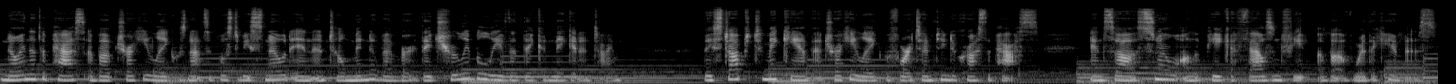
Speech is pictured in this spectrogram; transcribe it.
Knowing that the pass above Truckee Lake was not supposed to be snowed in until mid November, they truly believed that they could make it in time. They stopped to make camp at Truckee Lake before attempting to cross the pass, and saw snow on the peak a thousand feet above where the camp is.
